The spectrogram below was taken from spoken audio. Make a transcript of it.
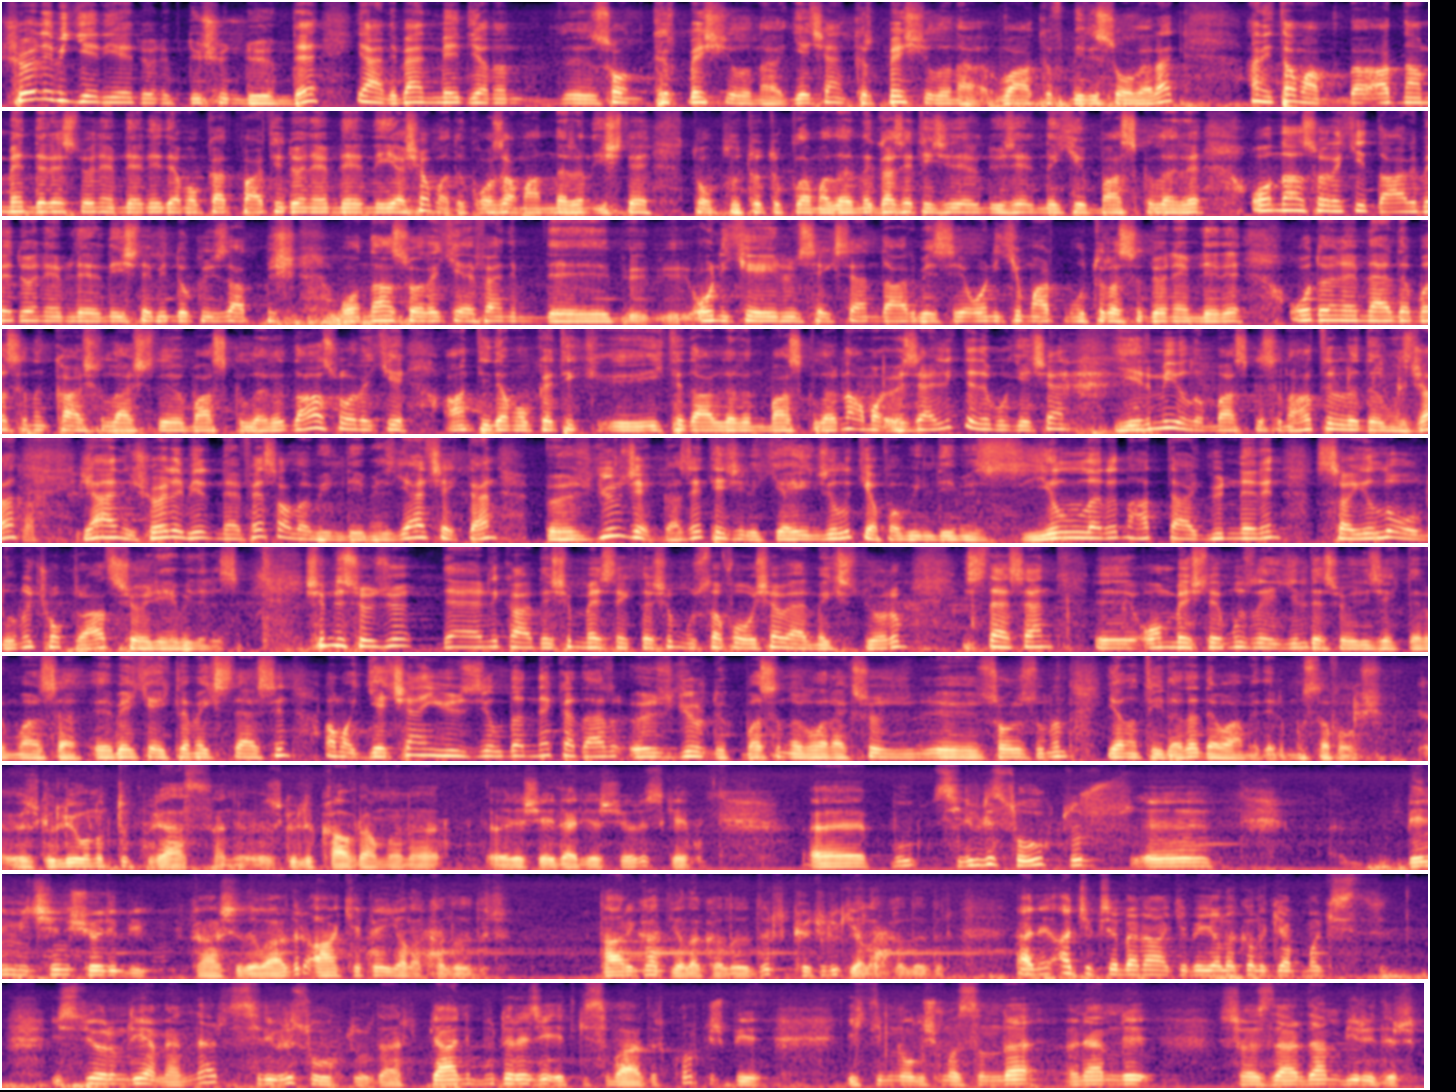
Şöyle bir geriye dönüp düşündüğümde yani ben medyanın e, son 45 yılına, geçen 45 yılına vakıf birisi olarak hani tamam Adnan Menderes dönemlerini, Demokrat Parti dönemlerini yaşamadık. O zamanların işte toplu tutuklamalarını, gazetecilerin üzerindeki baskıları, ondan sonraki darbe dönemlerini işte 1960 ondan sonraki efendim e, 12 Eylül 80 darbesi, 12 Mart muhtırası dönemleri, o dönemlerde basının karşılaştığı baskıları, daha sonraki antidemokratik e, iktidarların baskılarını ama özellikle de bu geçen 20 yılın baskısını hatırladığımızda yani şöyle bir nefes alabildiğimiz gerçekten özgürce gazetecilik, yayıncılık yapabildiğimiz yılların hatta günlerin sayılı olduğunu çok rahat söyleyebiliriz. Şimdi sözü değerli kardeşim, meslektaşım Mustafa Oş'a vermek istiyorum. İstersen e, 15 Temmuz'la ilgili de söyleyeceklerim varsa e, belki eklemek istersin. Ama geçen yüzyılda ne kadar özgürdük basın olarak söz, e, sorusunun yanıtıyla da devam edelim Mustafa Oş. Özgürlüğü unuttuk biraz. Hani özgürlük kavramını öyle şeyler yaşıyoruz ki. Ee, bu Silivri soğuktur. Ee, benim için şöyle bir karşılığı vardır. AKP yalakalığıdır. Tarikat yalakalığıdır. Kötülük yalakalığıdır. Yani açıkça ben AKP yalakalık yapmak ist- istiyorum diyemenler Silivri soğuktur der. Yani bu derece etkisi vardır. Korkunç bir iklimin oluşmasında önemli sözlerden biridir.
